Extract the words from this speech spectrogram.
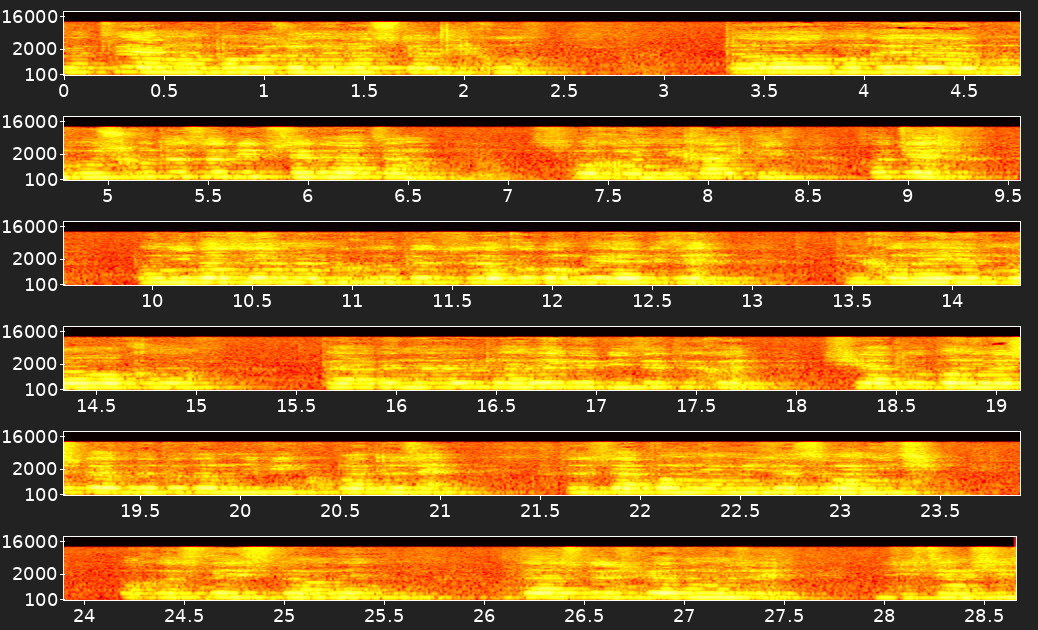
No co ja mam położone na stoliku, to mogę albo w łóżku, to sobie przewracam Mhm. spokojnie kartki, chociaż ponieważ ja mam grupę wzrokową, bo ja widzę tylko na jedno oko, prawe, na, na lewe widzę tylko światło, ponieważ prawdopodobnie w inkubatorze ktoś zapomniał mi zasłonić oko z tej strony. Teraz to już wiadomo, że dzieciom się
